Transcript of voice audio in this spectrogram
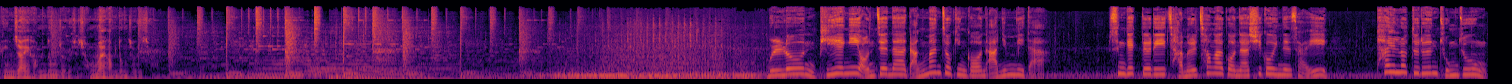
굉장히 감동적이죠. 정말 감동적이죠. 물론 비행이 언제나 낭만적인 건 아닙니다. 승객들이 잠을 청하거나 쉬고 있는 사이 파일럿들은 종종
